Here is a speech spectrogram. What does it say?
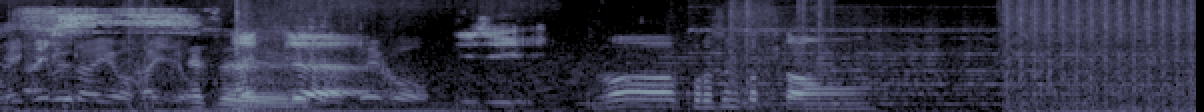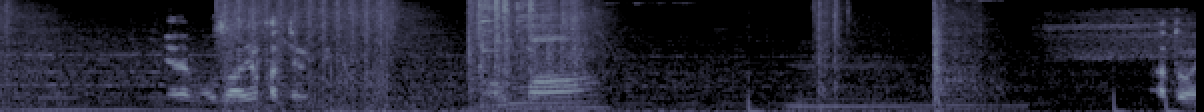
敵部隊を排除ナイスナイス成功 GG うわー殺せんかったんいやでも小沢良かったよほんまうんあとは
